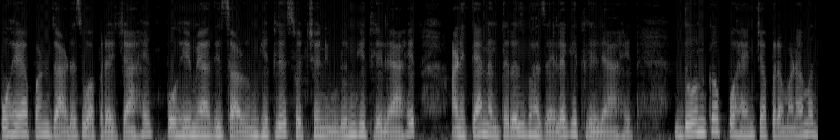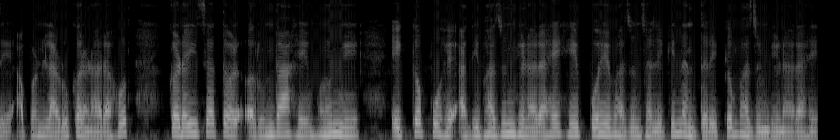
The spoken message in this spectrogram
पोहे आपण जाडच वापरायचे आहेत. पोहे मी आधी चाळून घेतले स्वच्छ निवडून घेतलेले आहेत आणि त्यानंतरच भाजायला घेतलेले आहेत. दोन कप पोह्यांच्या प्रमाणामध्ये आपण लाडू करणार आहोत. कढईचा तळ अरुंद आहे म्हणून मी एक कप पोहे आधी भाजून घेणार आहे. हे पोहे भाजून झाले की नंतर एक कप भाजून घेणार आहे.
